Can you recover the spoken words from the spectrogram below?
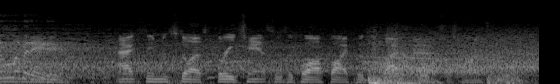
eliminated. Axiom still has three chances to qualify for the ladder match this.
